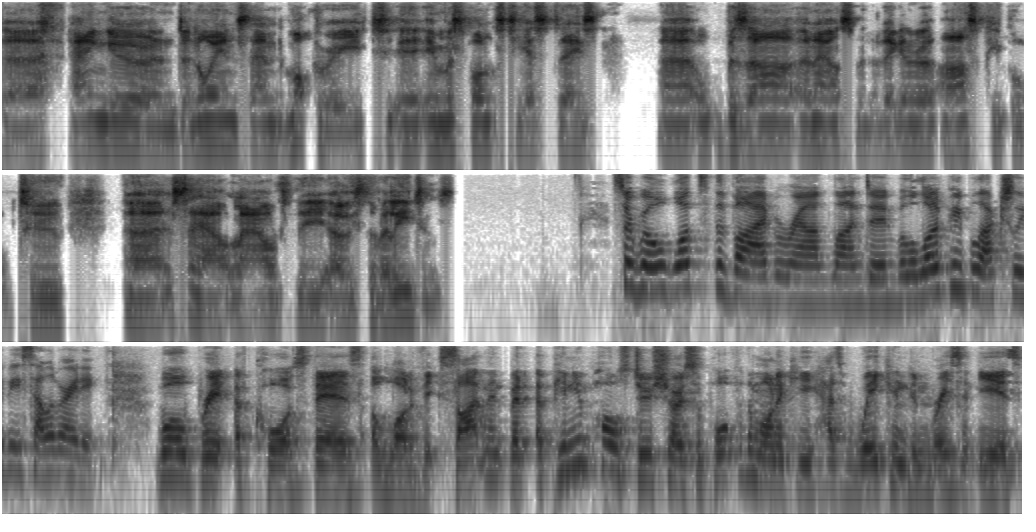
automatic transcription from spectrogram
uh, anger and annoyance and mockery to, in response to yesterday's uh, bizarre announcement that they're going to ask people to uh, say out loud the oath of allegiance. So, Will, what's the vibe around London? Will a lot of people actually be celebrating? Well, Britt, of course, there's a lot of excitement, but opinion polls do show support for the monarchy has weakened in recent years.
